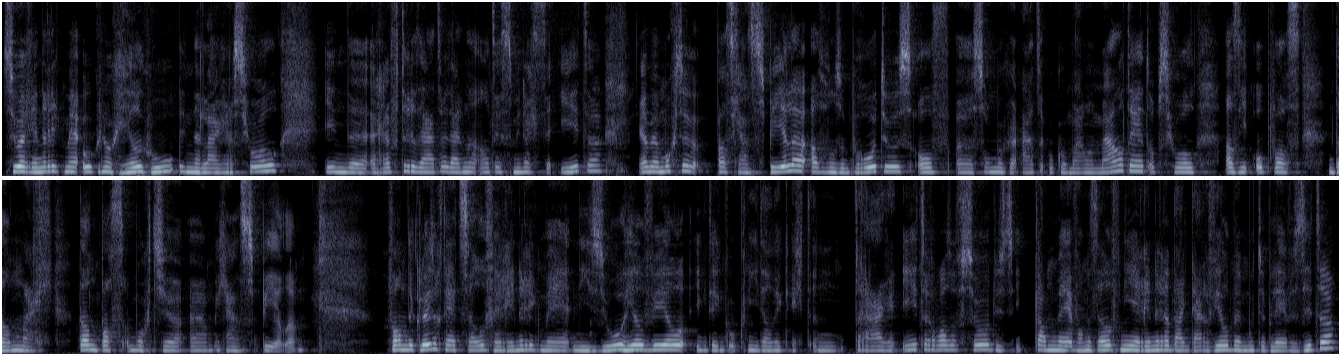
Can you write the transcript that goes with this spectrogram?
Zo herinner ik mij ook nog heel goed in de lagere school. In de refter zaten we daar dan altijd middags te eten. En we mochten pas gaan spelen als onze brooddoos of uh, sommigen aten ook een warme maaltijd op school. Als die op was, dan mag, dan pas mocht je um, gaan spelen. Van de kleutertijd zelf herinner ik mij niet zo heel veel. Ik denk ook niet dat ik echt een trage eter was of zo. Dus ik kan mij van mezelf niet herinneren dat ik daar veel bij moeten blijven zitten.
